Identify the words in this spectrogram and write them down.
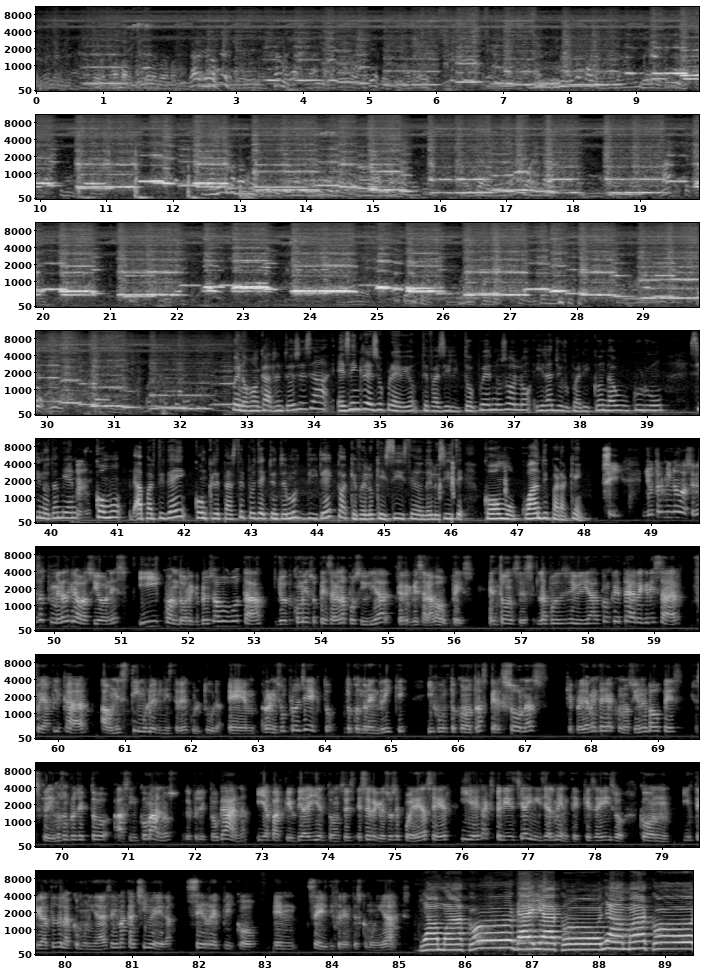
Juan Carlos, entonces ese ingreso previo te facilitó pues no solo ir al Yurupari con Dabucurú, sino también cómo a partir de ahí concretaste el proyecto. Entremos directo a qué fue lo que hiciste, dónde lo hiciste, cómo, cuándo y para qué. Sí, yo termino de hacer esas primeras grabaciones y cuando regreso a Bogotá, yo comienzo a pensar en la posibilidad de regresar a Baupés. Entonces, la posibilidad concreta de regresar fue aplicar a un estímulo del Ministerio de Cultura. Eh, organizó un proyecto junto con don Enrique y junto con otras personas que previamente había conocido en el Baupés, escribimos un proyecto a cinco manos, el proyecto Gana, y a partir de ahí entonces ese regreso se puede hacer y esa experiencia inicialmente que se hizo con integrantes de la comunidad de Seima Cachivera se replicó en seis diferentes comunidades. Yamako, Dayako, Yamako,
